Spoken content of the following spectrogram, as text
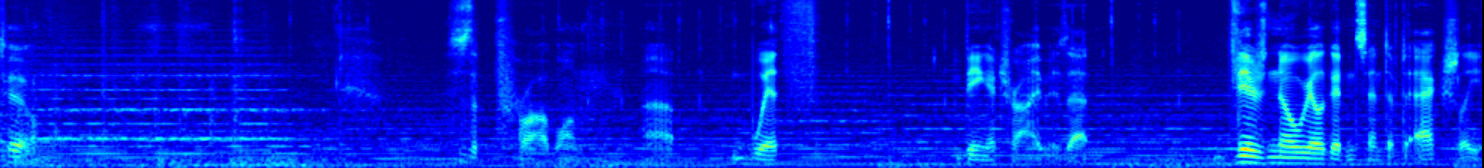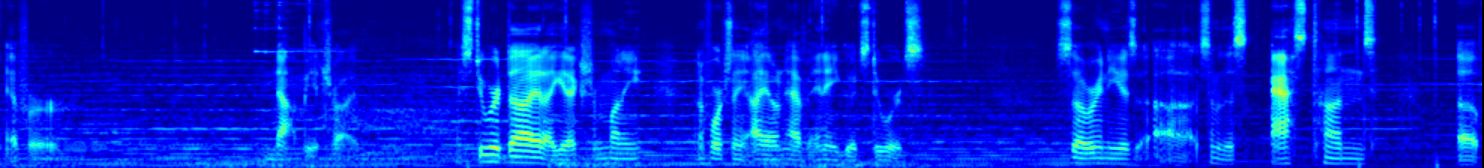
too. This is the problem uh, with being a tribe, is that there's no real good incentive to actually ever not be a tribe. My steward died, I get extra money. Unfortunately, I don't have any good stewards. So we're going to use uh, some of this ass tons of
